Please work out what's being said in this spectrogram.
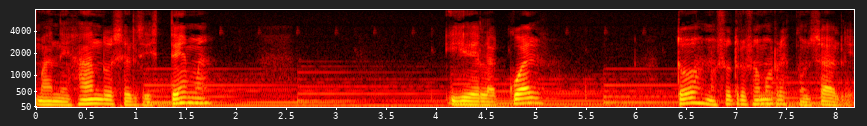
manejándose el sistema y de la cual todos nosotros somos responsables.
